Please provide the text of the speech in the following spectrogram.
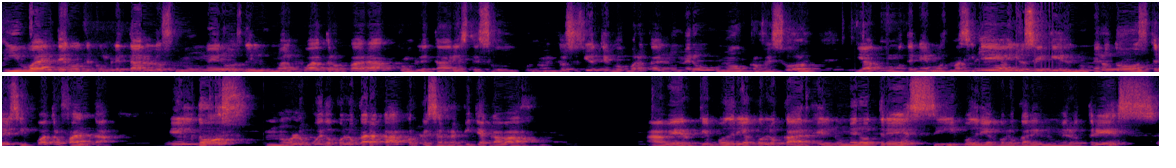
Igual tengo que completar los números del 1 al 4 para completar este Sudoku, ¿no? Entonces yo tengo por acá el número 1, profesor, ya como tenemos más idea, yo sé que el número 2, 3 y 4 falta. El 2 no lo puedo colocar acá porque se repite acá abajo. A ver, ¿qué podría colocar? El número 3, sí, podría colocar el número 3.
